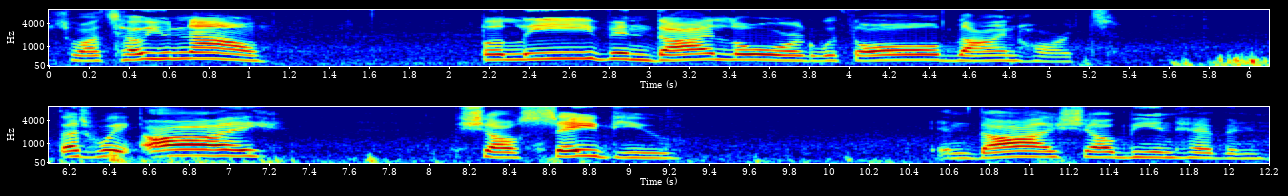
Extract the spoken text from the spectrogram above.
So I tell you now, believe in thy Lord with all thine heart. That way I shall save you, and thou shall be in heaven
